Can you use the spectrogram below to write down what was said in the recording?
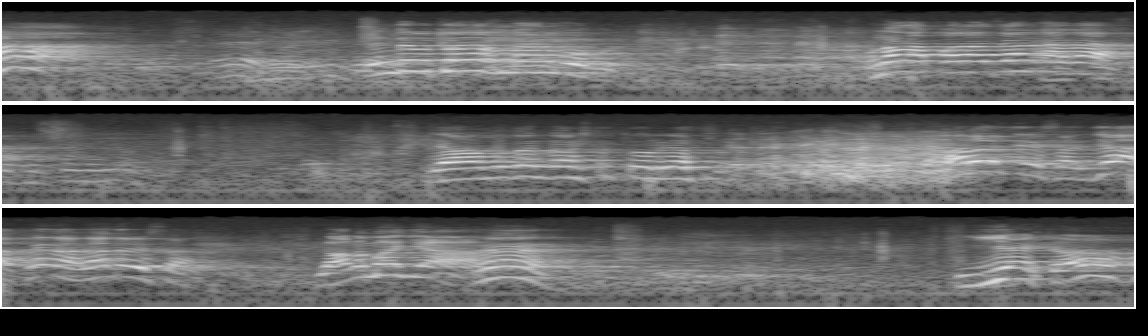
Ha! Şimdi bu toyuq benim olur. Bunu aparacağım eve. Yağmurdan kaçtık dolu yatır. Para diyorsan, ya dene ne diyorsan. Yanıma gel. He. Yiyek ha.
